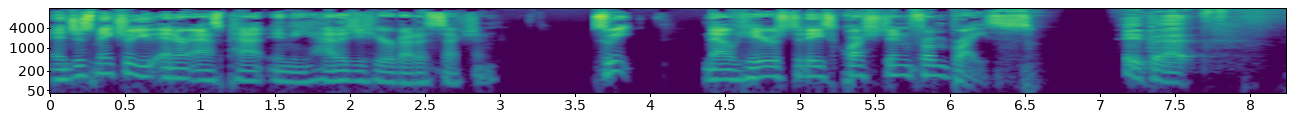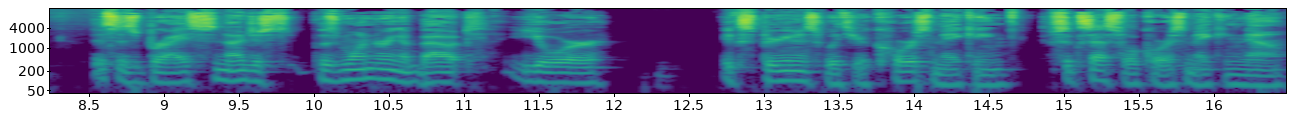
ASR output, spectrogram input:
and just make sure you enter Ask Pat in the How Did You Hear About Us section. Sweet. Now here's today's question from Bryce. Hey, Pat. This is Bryce, and I just was wondering about your experience with your course making, successful course making now,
